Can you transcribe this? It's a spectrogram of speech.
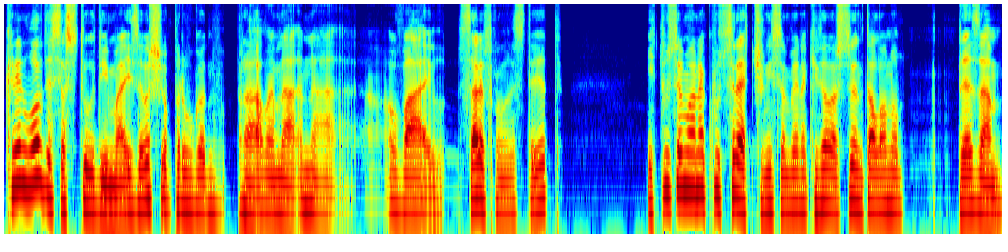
krenuo ovdje sa studijima i završio prvu godinu prava na, na ovaj, Sarajevskom univerzitetu. I tu sam imao neku sreću, nisam bio neki dobar student, ali ono, ne znam,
